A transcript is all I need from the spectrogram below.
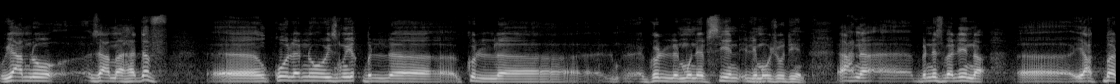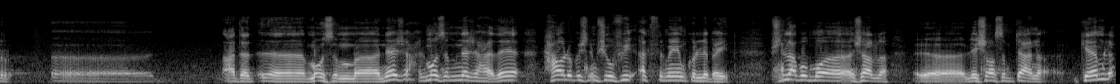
ويعملوا زعما هدف آه، نقول أنه لازم يقبل آه، كل آه، كل المنافسين اللي موجودين. إحنا بالنسبة لنا يعتبر عدد موسم ناجح. الموسم الناجح هذا نحاولوا باش نمشيو فيه أكثر ما يمكن لبعيد. باش نلعبوا إن شاء الله لي شانس نتاعنا كاملة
